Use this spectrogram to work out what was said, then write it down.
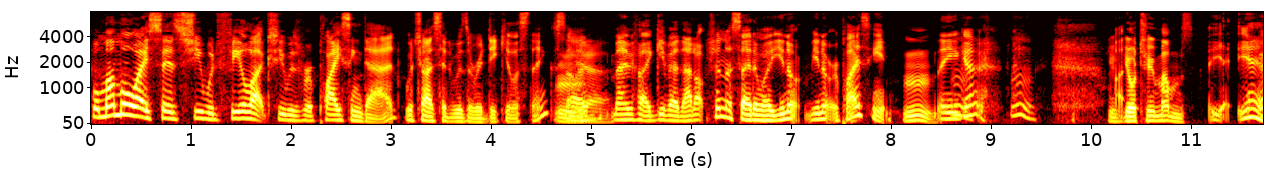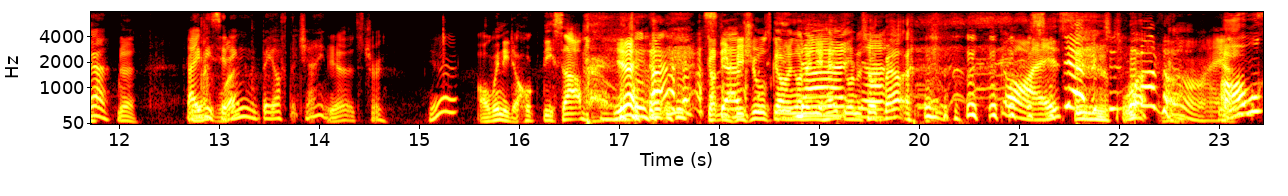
Well, mum always says she would feel like she was replacing dad, which I said was a ridiculous thing. So Mm. Yeah. maybe if I give her that option, I say to her, "You're not, you're not replacing him." Mm. There you go. You- Your two mums. Yeah, yeah. Yeah. Yeah. Babysitting would be off the chain. Yeah, that's true. Yeah. Oh, we need to hook this up. Yeah. Got any visuals going on in your head you want to talk Nah, about? guys? Yeah, it's his What? brother. Guys. Oh,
